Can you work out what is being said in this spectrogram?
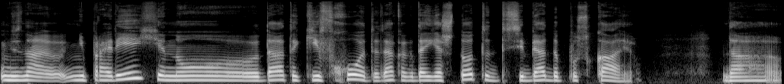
не знаю, не прорехи, но да, такие входы, да, когда я что-то до себя допускаю, да,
